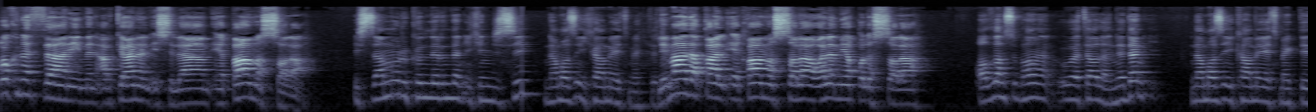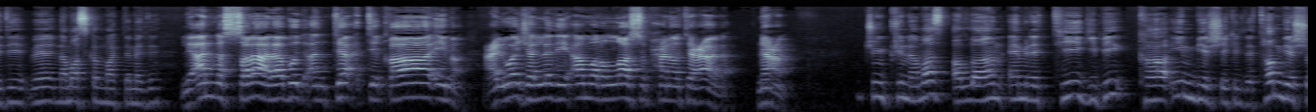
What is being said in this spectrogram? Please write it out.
الركن الثاني من أركان الإسلام إقام الصلاة İslam'ın rükünlerinden ikincisi namazı ikame etmektir. لماذا قال إقام الصلاة ولم يقل الصلاة Allah subhanehu ve teala neden namazı ikame etmek dedi ve namaz kılmak demedi? لأن الصلاة لابد أن تأتي قائمة على الوجه الذي أمر الله سبحانه وتعالى نعم Çünkü namaz Allah'ın emrettiği gibi kaim bir şekilde, tam bir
